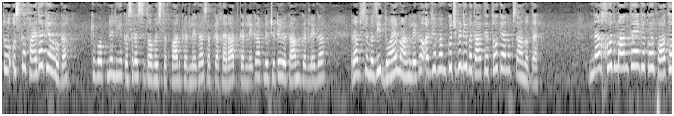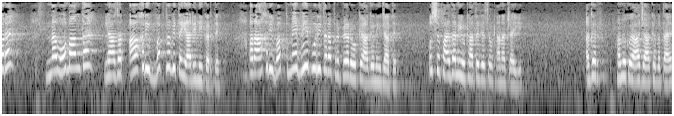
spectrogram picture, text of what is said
تو اس کا فائدہ کیا ہوگا کہ وہ اپنے لیے کثرت سے توبہ استغفار کر لے گا، صدقہ خیرات کر لے گا، اپنے چھٹے ہوئے کام کر لے گا، رب سے مزید دعائیں مانگ لے گا اور جب ہم کچھ بھی نہیں بتاتے تو کیا نقصان ہوتا ہے؟ نہ خود مانتے ہیں کہ کوئی فوت ہو رہا ہے نہ وہ مانتا ہے لہذا آخری وقت میں بھی تیاری نہیں کرتے۔ اور آخری وقت میں بھی پوری طرح پریپیئر ہو کے آگے نہیں جاتے۔ اس سے فائدہ نہیں اٹھاتے جیسے اٹھانا چاہیے۔ اگر ہمیں کوئی آج آ کے بتائے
